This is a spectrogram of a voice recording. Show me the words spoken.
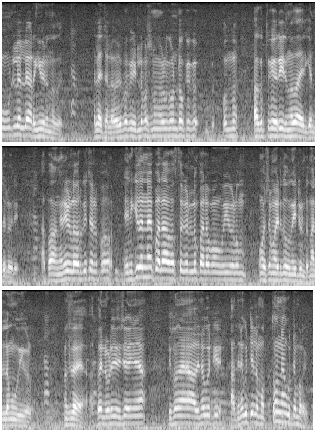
മൂഡിലല്ലേ ഇറങ്ങി വരുന്നത്. അല്ലേ? ചിലവരിപ്പോ വീട്ടിലെ പ്രശ്നങ്ങൾ കൊണ്ടൊക്കെ ഒന്ന് അകത്ത് കയറി ഇരുന്നതായിരിക്കാം ചിലവര്. അപ്പൊ അങ്ങനെയുള്ളവർക്ക് ചിലപ്പോ എനിക്ക് തന്നെ പല അവസ്ഥകളിലും പല മൂവികളും മോശമായിട്ട് തോന്നിയിട്ടുണ്ട്. നല്ല മൂവികൾ മനസ്സിലായ? അപ്പൊ എന്നോട് ചോദിച്ചു കഴിഞ്ഞാൽ ഇപ്പൊ ഞാൻ അതിനെ കുറ്റി അതിനെ കുറ്റിയല്ല മൊത്തം ഞാൻ കുറ്റം പറയും.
